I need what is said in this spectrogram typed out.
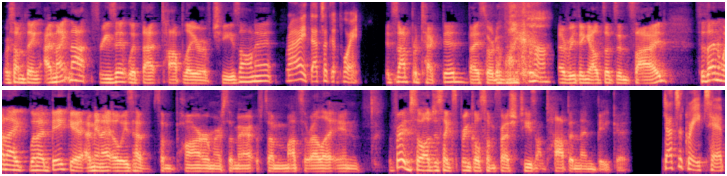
or something, I might not freeze it with that top layer of cheese on it Right. That's a good point. it's not protected by sort of like Uh-huh. everything else that's inside. So then when I when I bake it, I mean I always have some parm or some some mozzarella in the fridge, so I'll just like sprinkle some fresh cheese on top and then bake it. That's a great tip.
